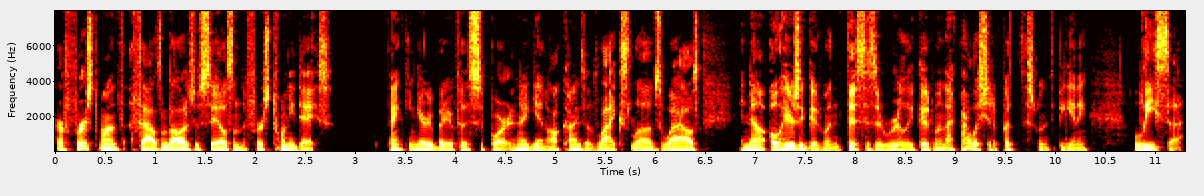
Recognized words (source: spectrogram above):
Her first month, $1,000 of sales in the first 20 days. Thanking everybody for the support. And again, all kinds of likes, loves, wows. And now, oh, here's a good one. This is a really good one. I probably should have put this one at the beginning. Lisa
